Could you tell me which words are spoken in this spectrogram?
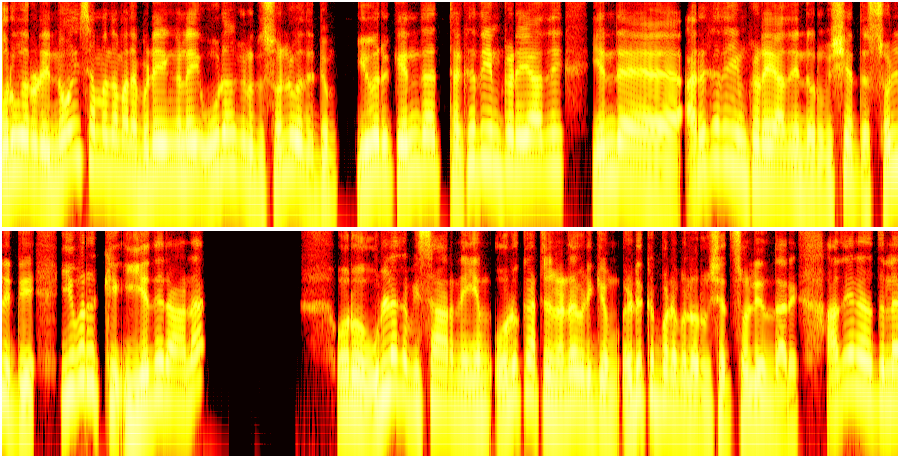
ஒருவருடைய நோய் சம்பந்தமான விடயங்களை ஊடகங்களுக்கு சொல்வதற்கும் இவருக்கு எந்த தகுதியும் கிடையாது எந்த அருகதையும் கிடையாது என்ற ஒரு விஷயத்த சொல்லிட்டு இவருக்கு எதிரான ஒரு உள்ளக விசாரணையும் ஒழுக்காற்று நடவடிக்கையும் எடுக்கப்படும் ஒரு விஷயத்தை சொல்லியிருந்தாரு. அதே நேரத்தில்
